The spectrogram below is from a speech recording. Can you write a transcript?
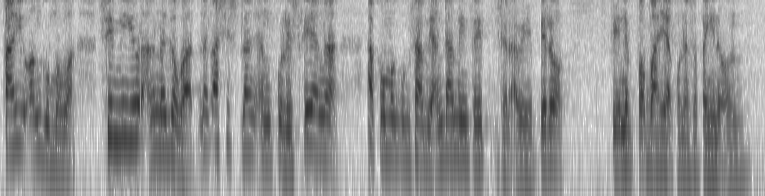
tayo ang gumawa. Si mayor ang nagawa at nag-assist lang ang pulis. Kaya nga, ako magsabi, ang daming threat, Sir Ravi. Pero pinagpabahaya ko na sa Panginoon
